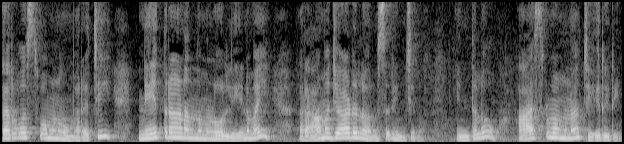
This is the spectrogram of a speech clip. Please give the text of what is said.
సర్వస్వమును మరచి నేత్రానందములో లీనమై రామజాడులు అనుసరించెను. ఇంతలో ఆశ్రమమున చేరిరి.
